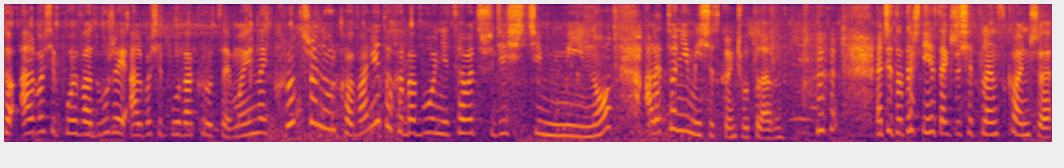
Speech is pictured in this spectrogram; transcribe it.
to albo się pływa dłużej, albo się pływa krócej. Moje najkrótsze nurkowanie to chyba było niecałe 30 minut, ale to nie mi się skończył tlen. znaczy to też nie jest tak, że się tlen skończy.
